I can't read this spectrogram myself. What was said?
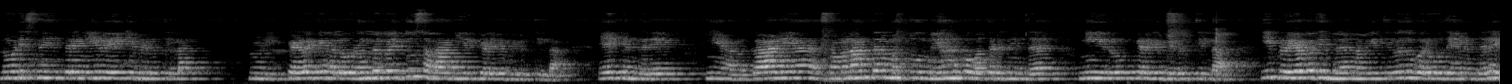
ನೋಡಿ ಸ್ನೇಹಿತರೆ, ನೀರು ಏಕೆ ಬೀಳುತ್ತಿಲ್ಲ? ನೋಡಿ ಕೆಳಗೆ ಹಲವು ರಂಧ್ರಗಳಿದ್ದು ಸಹ ನೀರು ಕೆಳಗೆ ಬೀಳುತ್ತಿಲ್ಲ. ಏಕೆಂದರೆ ಗಾಳಿಯ ಸಮಾನಾಂತರ ಮತ್ತು ಮೇಲ್ಮುಖ ಒತ್ತಡದಿಂದ ನೀರು ಕೆಳಗೆ ಬೀಳುತ್ತಿಲ್ಲ. ಈ ಪ್ರಯೋಗದಿಂದ ನಮಗೆ ತಿಳಿದು ಬರುವುದೇನೆಂದರೆ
